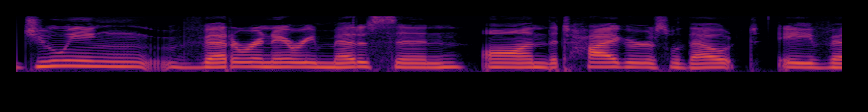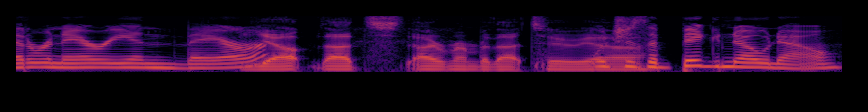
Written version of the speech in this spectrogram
doing veterinary medicine on the tigers without a veterinarian there. Yep, that's I remember that too. Yeah, which is a big no no.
